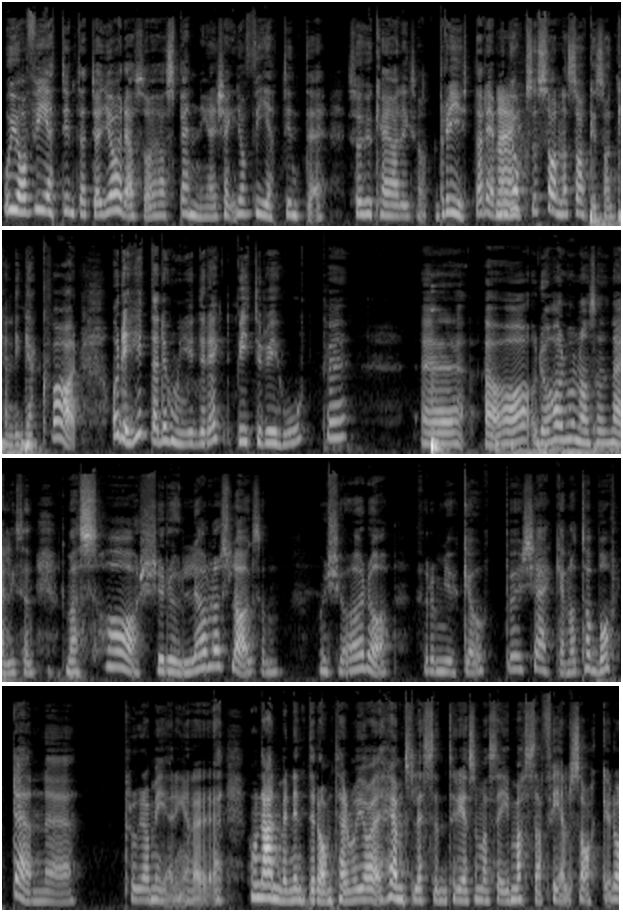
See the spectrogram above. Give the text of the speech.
Och jag vet inte att jag gör det, alltså jag har spänningar i käken, jag vet inte. Så hur kan jag liksom bryta det? Men Nej. det är också sådana saker som kan ligga kvar. Och det hittade hon ju direkt. Biter du ihop? Eh, ja, och då har hon någon sån där liksom massagerulle av något slag som hon kör då för att mjuka upp käken och ta bort den eh, programmeringen. Eller, eh, Hon använder inte de termerna. Jag är hemskt ledsen till det som jag säger massa fel saker då.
